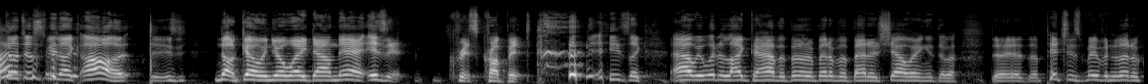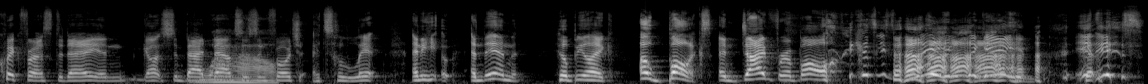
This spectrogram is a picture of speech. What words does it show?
time. they'll just be like, "Oh, it's not going your way down there, is it, Chris Crumpet?" He's like, "Ah, we would have liked to have a bit, a bit of a better showing. The the the pitch is moving a little quick for us today, and got some bad bounces. Wow. Unfortunately, it's hilarious." And he and then he'll be like. Oh bollocks! And dive for a ball because he's playing the game. It is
